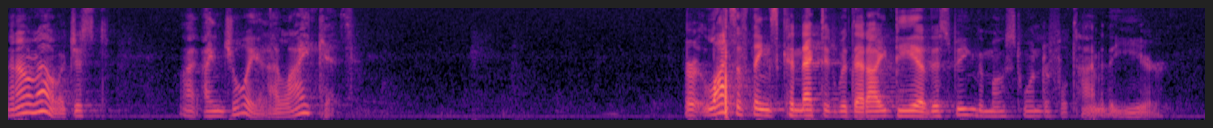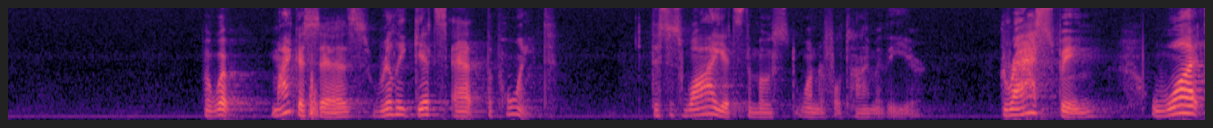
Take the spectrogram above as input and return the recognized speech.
And I don't know, it just, I, I enjoy it. I like it. There are lots of things connected with that idea of this being the most wonderful time of the year. But what Micah says really gets at the point. This is why it's the most wonderful time of the year. Grasping what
